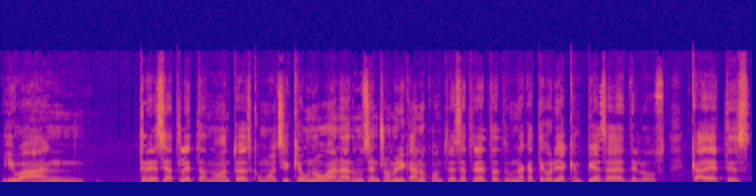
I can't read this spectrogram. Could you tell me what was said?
y van 13 atletas, ¿no? Entonces, como decir que uno ganar un centroamericano con 13 atletas de una categoría que empieza desde los cadetes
